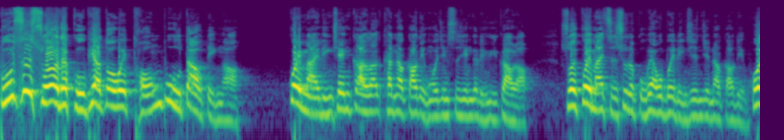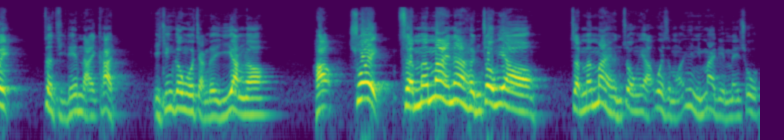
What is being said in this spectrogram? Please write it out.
不是所有的股票都会同步到顶哦。贵买领先告到看到高点，我已经事先跟你预告了。所以，贵买指数的股票会不会领先见到高点？会。这几天来看，已经跟我讲的一样了。好，所以怎么卖那很重要哦，怎么卖很重要。为什么？因为你卖点没错，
